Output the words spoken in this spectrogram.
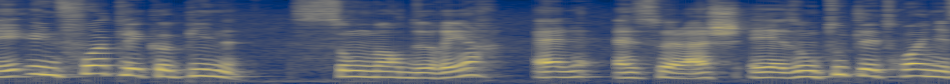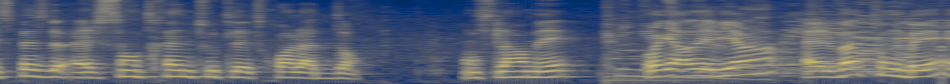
Et une fois que les copines sont mortes de rire, elles, elles se lâchent et elles ont toutes les trois une espèce de... Elles s'entraînent toutes les trois là-dedans. On se la remet. Regardez bien, elle va tomber.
